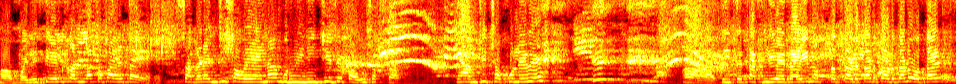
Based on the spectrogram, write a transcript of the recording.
हा पहिले तेल कळलं का पाहत आहे सगळ्यांची सवय आहे ना गृहिणीची ते पाहू शकता. हे आमची छकुले वे हा ती इथं टाकली आहे. राई मस्त तडतड तडतड होत आहे!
